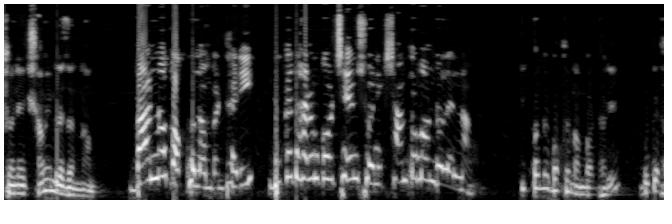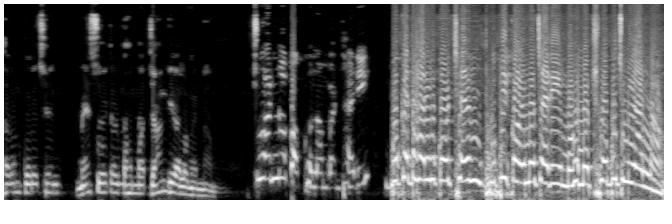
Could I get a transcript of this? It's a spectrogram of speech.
সৈনিক শামীম রেজার নাম। বান্ন বক্ষ নম্বরধারী বুকে ধারণ করছেন সৈনিক শান্ত মণ্ডলের নাম। তিপ্পান্ন বক্ষ নম্বরধারী বুকে ধারণ করেছেন ম্যাসওয়েটার মোহাম্মদ জাহাঙ্গীর আলমের নাম। চুয়ান্ন বক্ষ নম্বরধারী বুকে ধারণ করছেন ভূপি কর্মচারী মোহাম্মদ সবুজ মিয়ার নাম।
